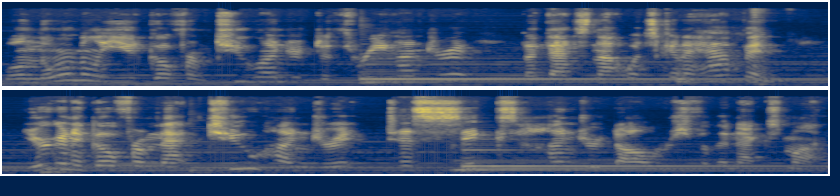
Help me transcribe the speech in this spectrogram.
Well, normally you'd go from 200 to 300, but that's not what's going to happen. You're going to go from that 200 to $600 for the next month.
